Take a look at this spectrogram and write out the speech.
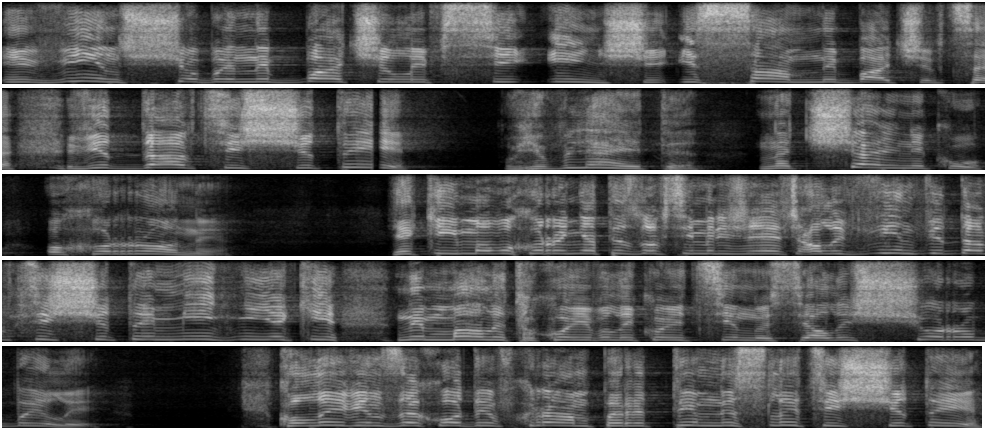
І він, щоби не бачили всі інші, і сам не бачив це, віддав ці щити, уявляєте, начальнику охорони, який мав охороняти зовсім різні але він віддав ці щити мідні, які не мали такої великої цінності. Але що робили? Коли він заходив в храм, перед тим несли ці щити.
